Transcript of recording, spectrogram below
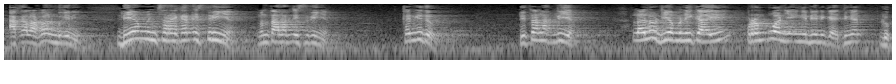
akal-akalan begini. Dia menceraikan istrinya, mentalak istrinya, kan gitu. Ditalak dia. Lalu dia menikahi perempuan yang ingin dinikahi dengan, loh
